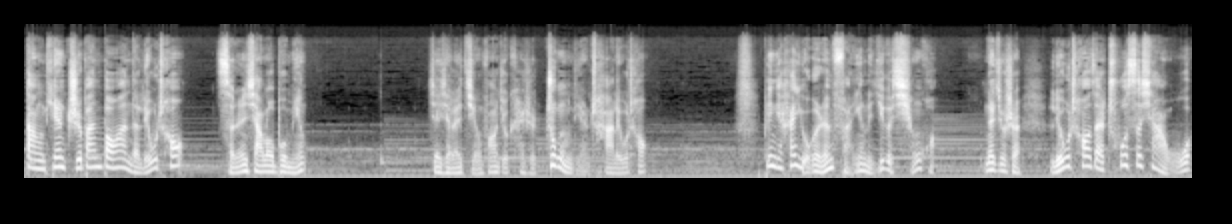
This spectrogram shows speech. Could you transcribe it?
当天值班报案的刘超，此人下落不明。接下来，警方就开始重点查刘超，并且还有个人反映了一个情况，那就是刘超在初四下午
